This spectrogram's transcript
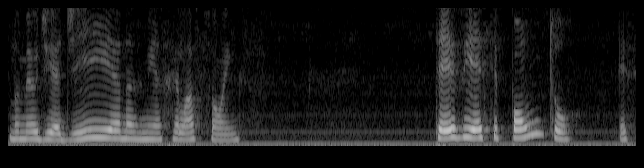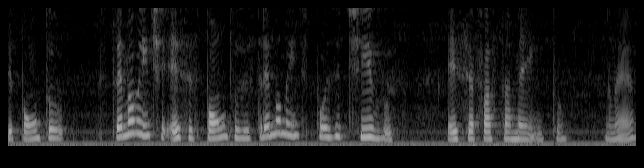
no meu dia a dia, nas minhas relações. Teve esse ponto, esse ponto extremamente, esses pontos extremamente positivos, esse afastamento, né?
